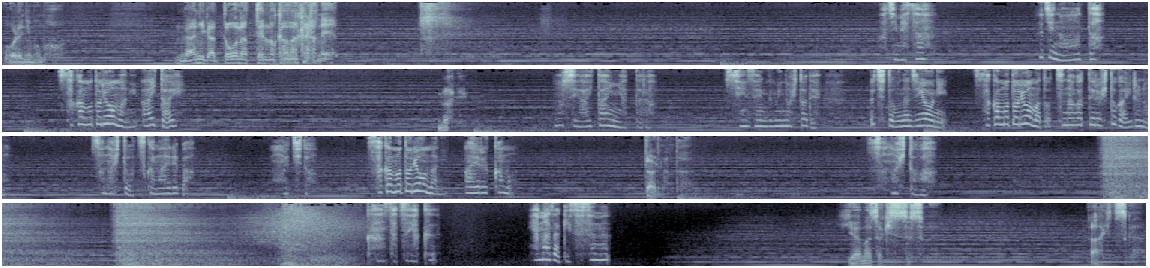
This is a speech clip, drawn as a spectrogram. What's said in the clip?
俺にももう何がどうなってんのかわからねえ。はじめさんうちの太田坂本龍馬に会いたい？何？もし会いたいんやったら新選組の人でうちと同じように坂本龍馬と繋がってる人がいるの。その人を捕まえればもう一度坂本龍馬に会えるかも。誰なんだ？その人は観察役山崎進山崎進。あいつが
